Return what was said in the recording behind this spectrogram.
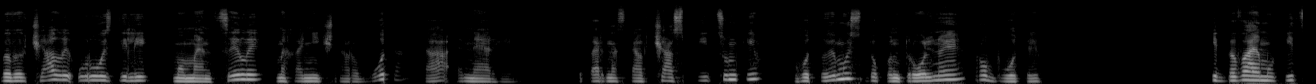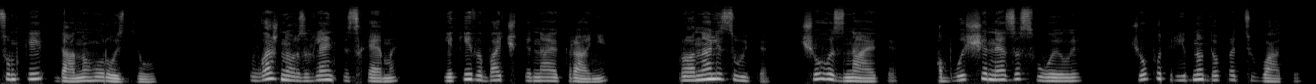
ви вивчали у розділі Момент сили, механічна робота та енергія. Тепер настав час підсумків, готуємось до контрольної роботи. Підбиваємо підсумки даного розділу. Уважно розгляньте схеми, які ви бачите на екрані. Проаналізуйте, що ви знаєте або ще не засвоїли, що потрібно допрацювати.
